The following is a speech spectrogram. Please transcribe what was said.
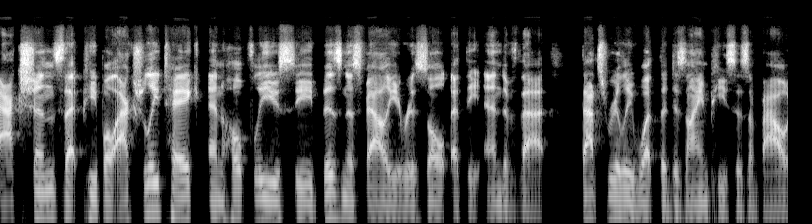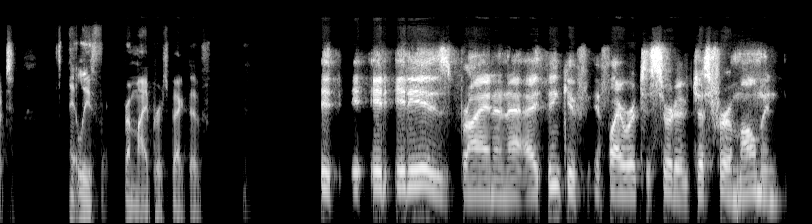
actions that people actually take, and hopefully you see business value result at the end of that. That's really what the design piece is about, at least from my perspective. It, it, it is, Brian. And I think if, if I were to sort of just for a moment,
